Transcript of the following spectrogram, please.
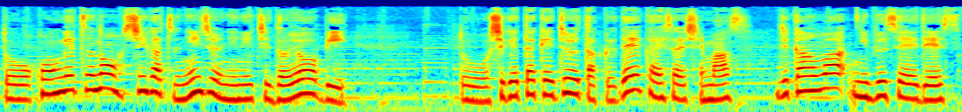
と今月の4月22日土曜日と重武住宅で開催します。時間は2部制です。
